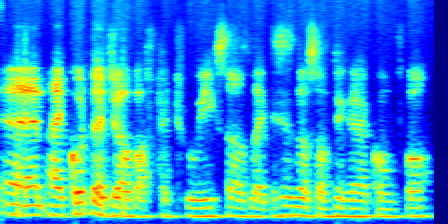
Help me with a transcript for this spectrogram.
And I got the job after two weeks. I was like, this is not something I come for.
